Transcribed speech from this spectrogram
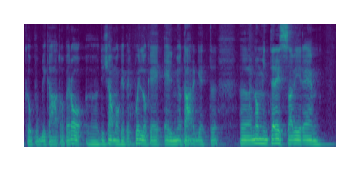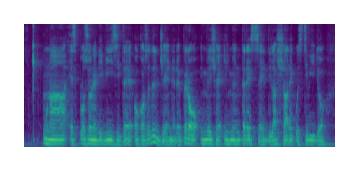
che ho pubblicato, però eh, diciamo che per quello che è il mio target non mi interessa avere una esplosione di visite o cose del genere, però invece il mio interesse è di lasciare questi video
